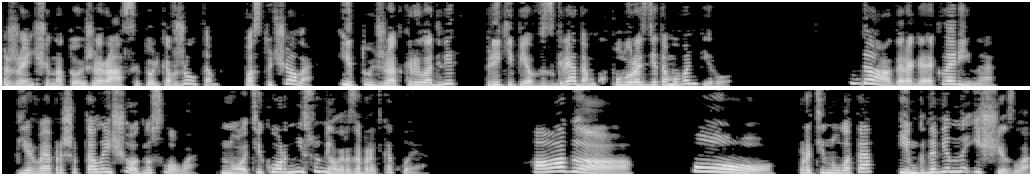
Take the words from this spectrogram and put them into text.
Женщина той же расы, только в желтом, постучала и тут же открыла дверь, прикипев взглядом к полураздетому вампиру. «Да, дорогая Кларина», — первая прошептала еще одно слово, но Тикор не сумел разобрать, какое. «Ага! О!» — протянула та и мгновенно исчезла,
